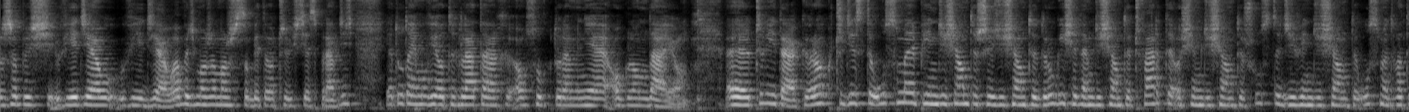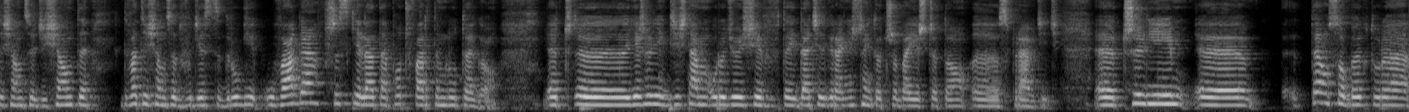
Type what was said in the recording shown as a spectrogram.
żebyś wiedział, wiedziała. Być może możesz sobie to oczywiście sprawdzić. Ja tutaj mówię o tych latach osób, które mnie oglądają. E, Czyli tak, rok 38, 50, 62, 74, 86, 98, 2010, 2022. Uwaga, wszystkie lata po 4 lutego. E, e, Jeżeli gdzieś tam urodziłeś się w tej dacie granicznej, to trzeba jeszcze to sprawdzić. Czyli te osoby, które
